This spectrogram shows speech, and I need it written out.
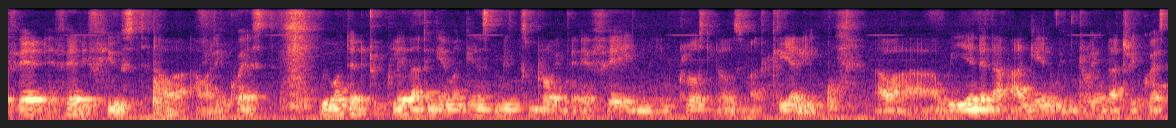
FA, FA refused our, our request, we wanted to play that game against Middlesbrough in the FA in, in closed doors, but clearly our, we ended up again withdrawing that request.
